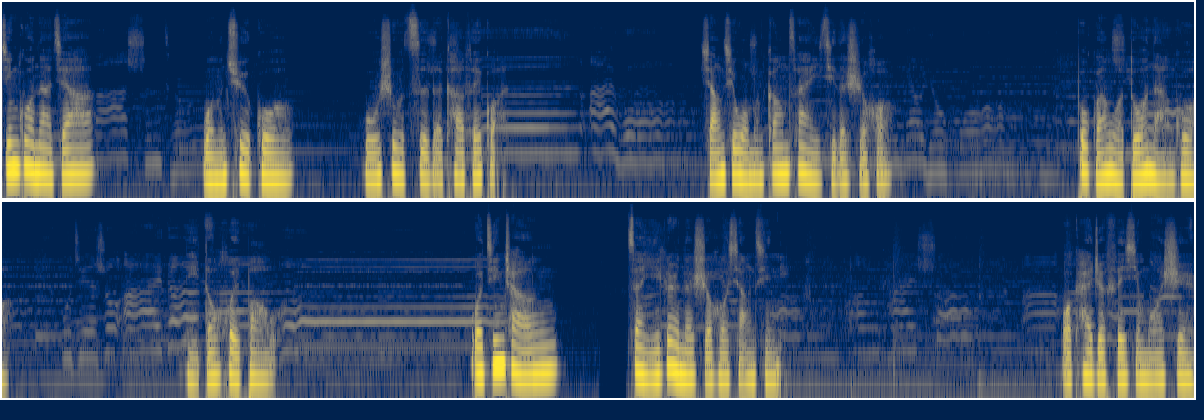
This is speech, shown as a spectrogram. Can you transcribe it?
经过那家我们去过无数次的咖啡馆。想起我们刚在一起的时候，不管我多难过，你都会抱我。我经常在一个人的时候想起你。我开着飞行模式，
